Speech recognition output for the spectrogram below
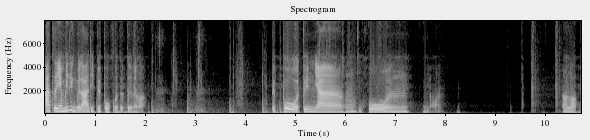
อาจจะยังไม่ถึงเวลาที่เปโปควรจะตื่นนะมั้งเปโปตื่นยังทุกคน นอรอไป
